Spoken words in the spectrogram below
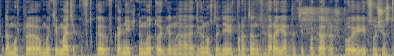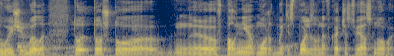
потому что математика в, конечном итоге на 99% вероятности покажет, что и в существующей было то, то что э, вполне может быть использовано в качестве основы.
